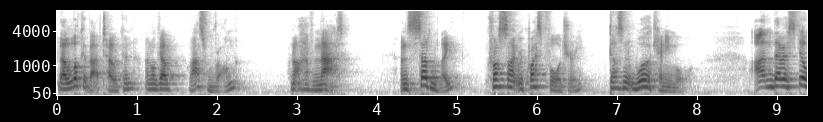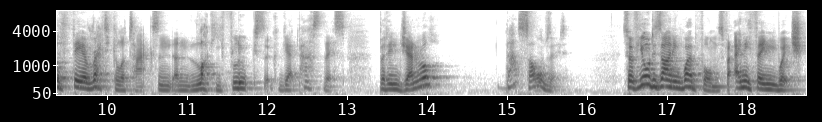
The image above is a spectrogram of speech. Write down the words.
they'll look at that token and they'll go, well, that's wrong. I'm not having that. And suddenly, cross-site request forgery doesn't work anymore. And there are still theoretical attacks and, and lucky flukes that could get past this, but in general, that solves it. So if you're designing web forms for anything which,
